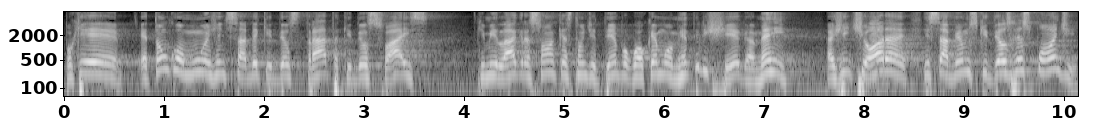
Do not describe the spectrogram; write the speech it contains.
Porque é tão comum a gente saber que Deus trata, que Deus faz, que milagre é só uma questão de tempo, a qualquer momento ele chega, amém? A gente ora e sabemos que Deus responde.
